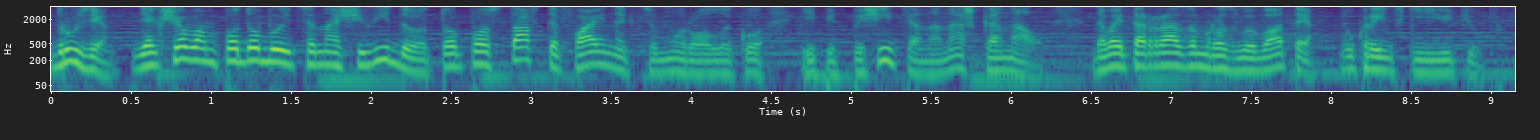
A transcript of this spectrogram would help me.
Друзі, якщо вам подобаються наші відео, то поставте файник цьому ролику і підпишіться на наш канал. Давайте разом розвивати український YouTube.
